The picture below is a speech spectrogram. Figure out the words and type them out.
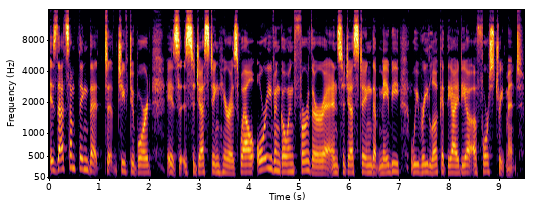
Is that something that uh, Chief Dubord is, is suggesting here as well, or even going further and suggesting that maybe we relook at the idea of forced treatment?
